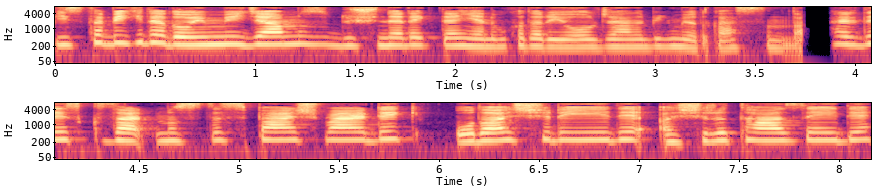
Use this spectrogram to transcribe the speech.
Biz tabii ki de doymayacağımızı düşünerekten yani bu kadar iyi olacağını bilmiyorduk aslında. Karides kızartması da sipariş verdik. O da aşırı iyiydi, aşırı tazeydi.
